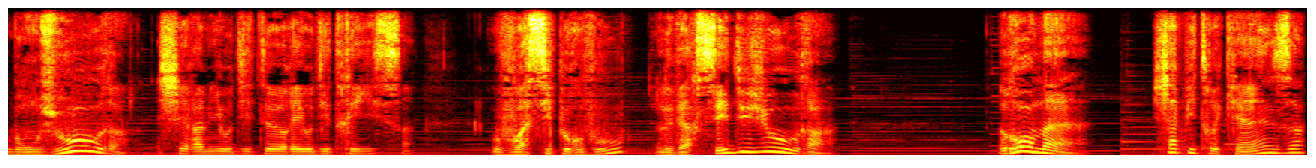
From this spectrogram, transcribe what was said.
Bonjour, chers amis auditeurs et auditrices. Voici pour vous le verset du jour. Romains, chapitre 15,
